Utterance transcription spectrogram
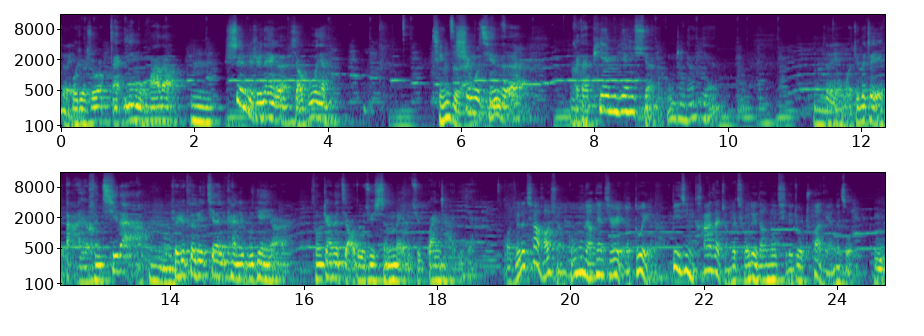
对或者说，哎，樱木花道，嗯，甚至是那个小姑娘晴子，赤木晴子，可他偏偏选了宫城良田。对我觉得这也大也很期待啊，确实特别期待去看这部电影儿，从这样的角度去审美的去观察一下。我觉得恰好选宫城良田其实也就对了，毕竟他在整个球队当中起的就是串联的作用。嗯，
